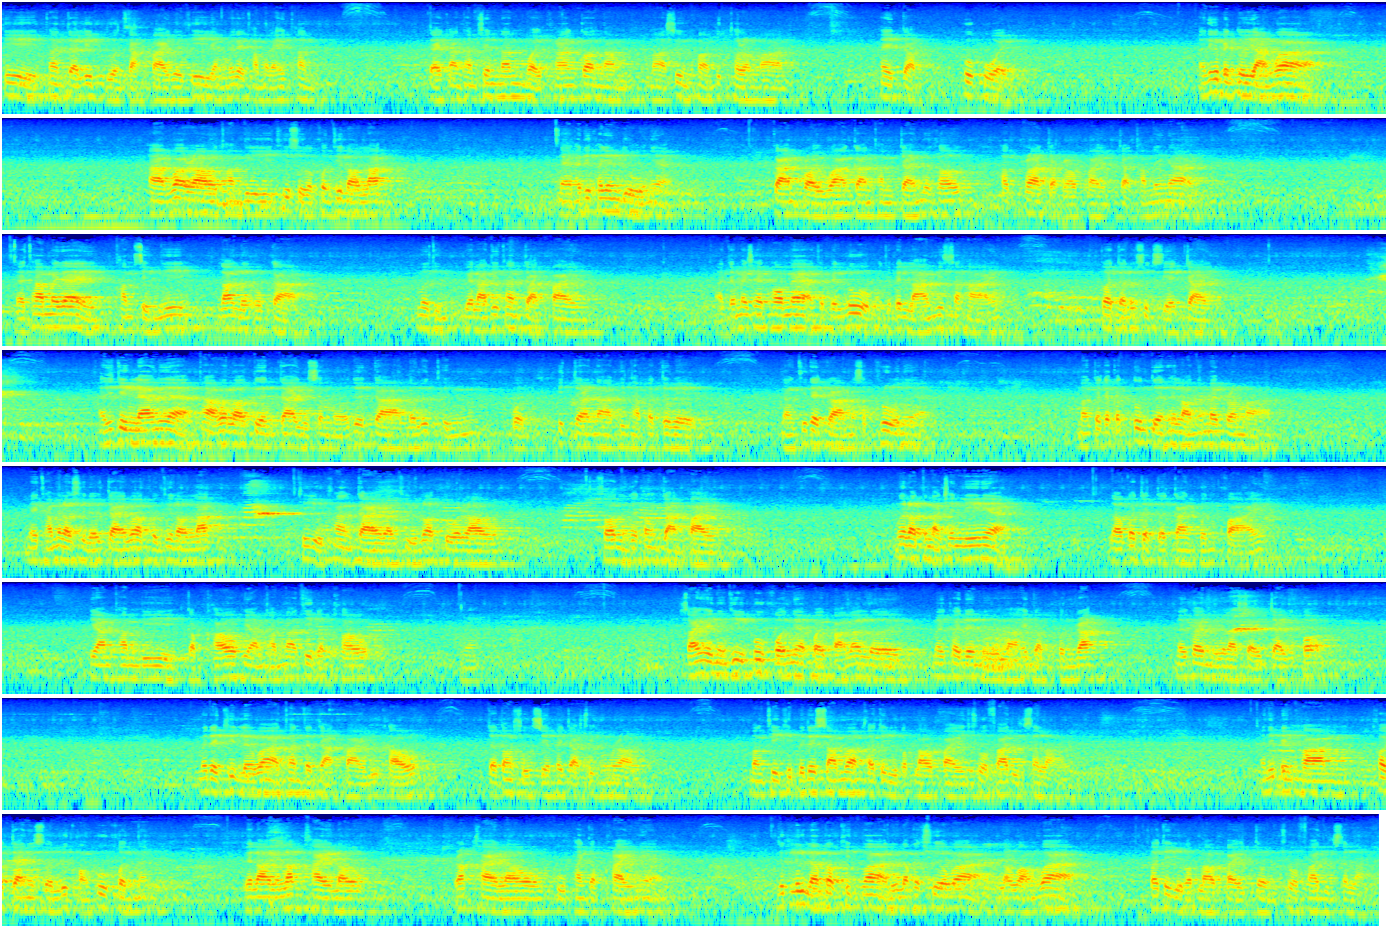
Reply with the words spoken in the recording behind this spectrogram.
ที่ท่านจะรีบด่วนจากไปโดยที่ยังไม่ได้ทำอะไรให้ท่าน แต่การทำเช่นนั้นบ่อยครั้งก็นำมาซึ่งความทุกข์ทรมาน ให้กับผู้ป่วย อันนี้ก็เป็นตัวอย่างว่า หากว่าเราทำดีที่สุดกับคนที่เรารัก ในขณะที่เขายังอยู่เนี่ยการปล่อยวางการทำใจเมื่อเขาพัดพลาดจากเราไปจะทำได้ง่าย แต่ถ้าไม่ได้ทำสิ่งนี้ละเลยโอกาส เมื่อถึงเวลาที่ท่านจากไป อาจจะไม่ใช่พ่อแม่อาจจะเป็นลูก อาจจะเป็นหลานมิตรสหาย ก็จะรู้สึกเสียใจอันที่จริงแล้วเนี่ยถ้าว่าเราเตือนใจอยู่เสมอด้วยการระลึกถึงบทพิจารณาพิธาปัจเจเวก อย่างที่ได้กล่าวมาสักครู่เนี่ย มันก็จะกระตุ้นเตือนให้เรานั้นไม่ประมาทไม่ทำให้เราเฉลียวใจว่าคนที่เรารักที่อยู่ข้างกายเราที่อยู่รอบตัวเราซ้อนหนึ่งก็ต้องจากไป เมื่อเราตระหนักเช่นนี้เนี่ย เราก็จะเกิดการขนขวาย พยายามทำดีกับเขาพยายามทำหน้าที่กับเขานะ สาเหตุหนึ่งที่ผู้คนเนี่ยปล่อยปละละเลย ไม่ค่อยได้มีเวลาให้กับคนรัก ไม่ค่อยมีเวลาใส่ใจเพราะ ไม่ได้คิดเลยว่าท่านจะจากไปหรือเขาจะต้องสูญเสียไปจากชีวิตของเรา บางทีคิดไปได้วยซ้ำว่าเขาจะอยู่กับเราไปชั่วฟ้าดินสลาย อันนี้เป็นความเข้าใจในส่วนลึกของผู้คนนะเวลาเรารักใครเรารักใครเราผูกพันกับใครเนี่ย ลึกๆเราก็คิดว่าหรือเราก็เชื่อว่าเราหวังว่าเขาจะอยู่กับเราไปจนชั่วฟ้าดินสลาย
